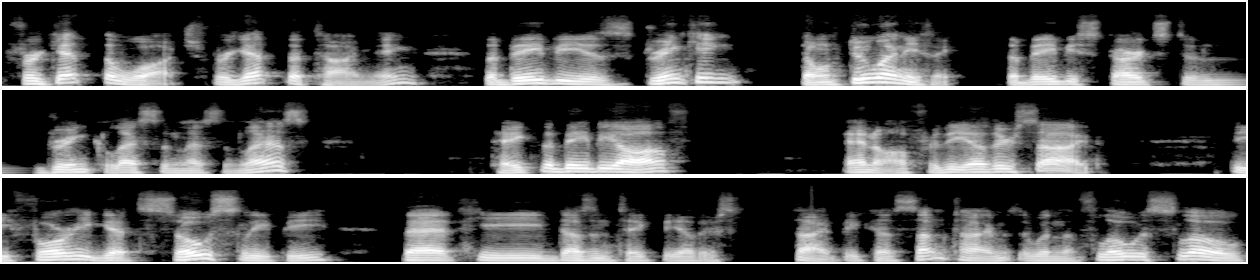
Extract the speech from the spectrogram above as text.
forget the watch, forget the timing. The baby is drinking, don't do anything. The baby starts to drink less and less and less. Take the baby off and offer the other side before he gets so sleepy that he doesn't take the other side. Because sometimes when the flow is slow,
